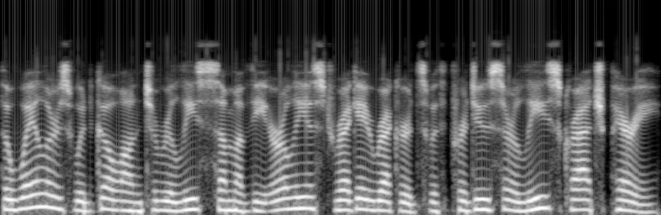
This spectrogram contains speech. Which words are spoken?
The Wailers would go on to release some of the earliest reggae records with producer Lee Scratch Perry.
